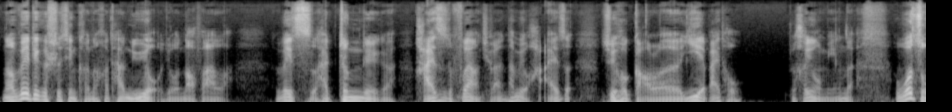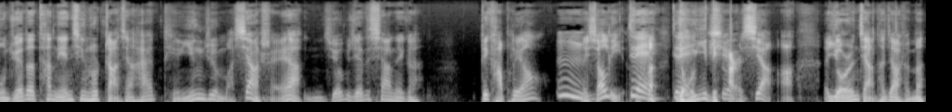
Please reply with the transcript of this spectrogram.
那为这个事情可能和他女友就闹翻了，为此还争这个孩子的抚养权。他们有孩子，最后搞了一夜白头，就很有名的。我总觉得他年轻时候长相还挺英俊嘛，像谁啊？你觉不觉得像那个迪卡普里奥？嗯，那小李子，对，有一点像啊。有人讲他叫什么？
